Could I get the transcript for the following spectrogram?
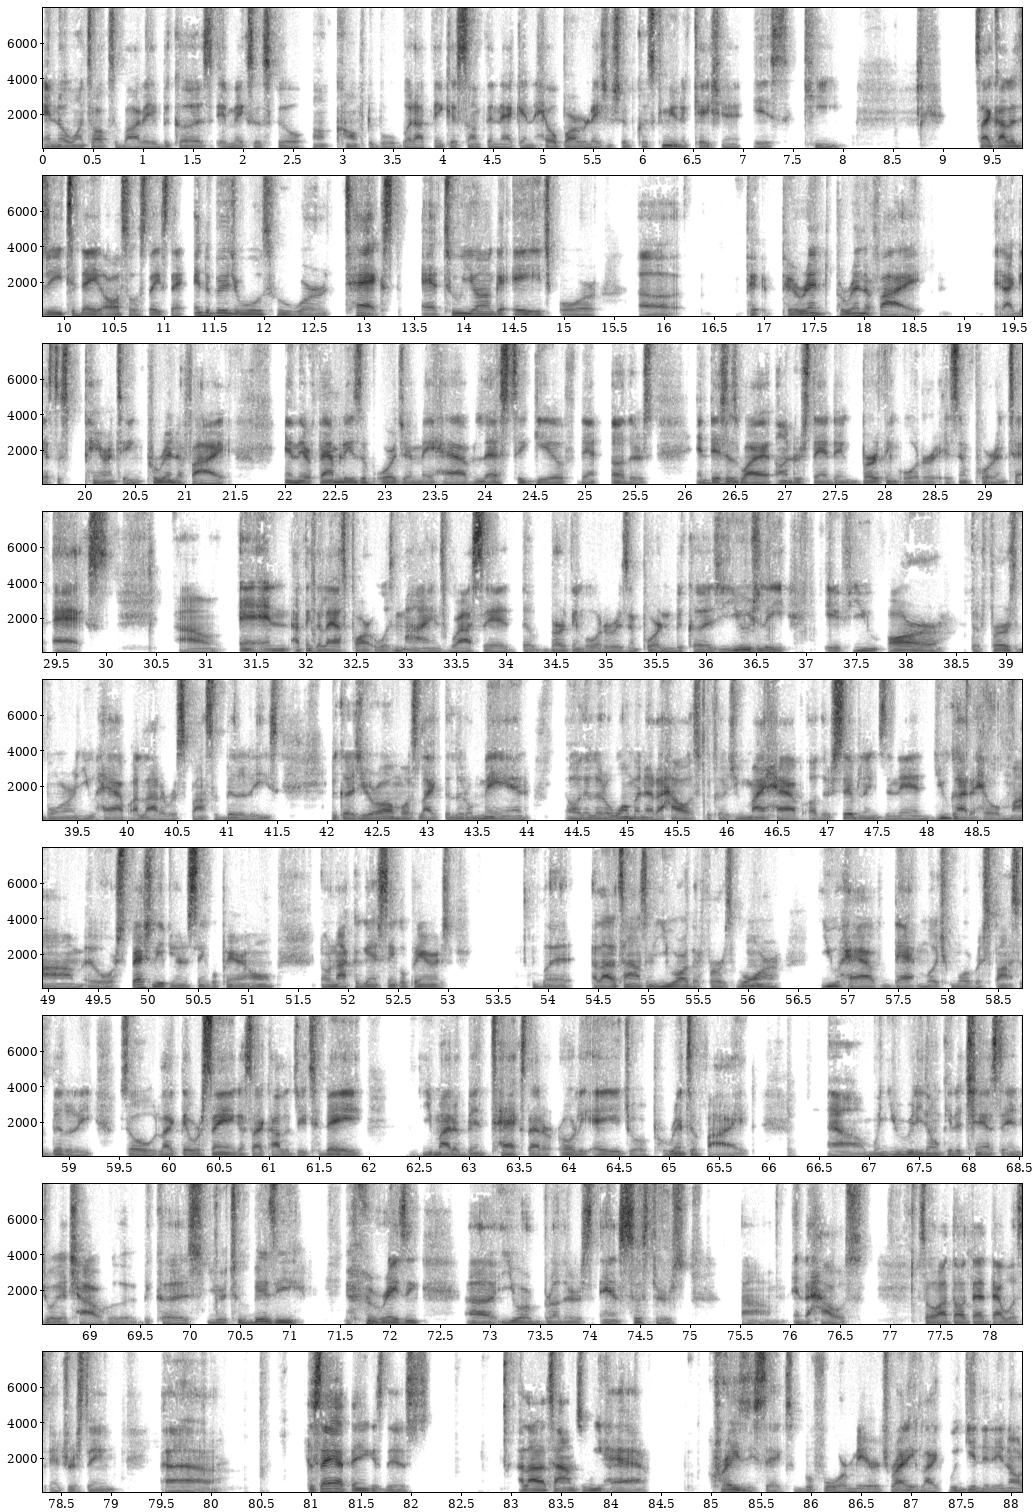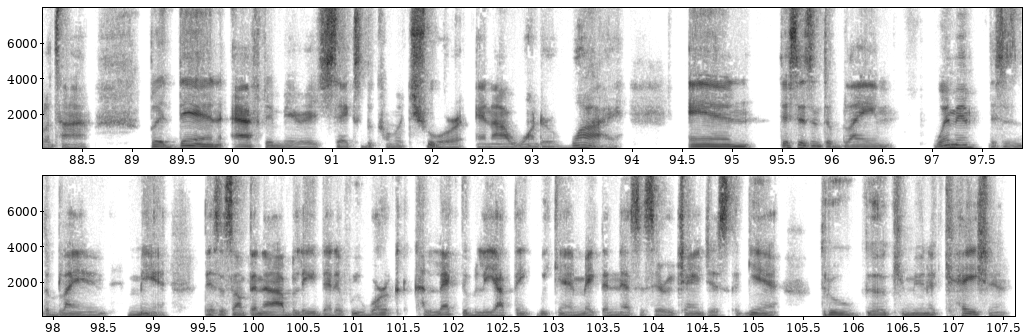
and no one talks about it because it makes us feel uncomfortable. But i think it's something that can help our relationship because communication is key. Psychology today also states that individuals who were taxed at too young an age or uh parent parentified i guess it's parenting parentified and their families of origin may have less to give than others. And this is why understanding birthing order is important to ask. Um, and, and, I think the last part was mine's where I said the birthing order is important because usually, if you are the firstborn, you have a lot of responsibilities because you're almost like the little man or the little woman at a house because you might have other siblings and then you got to help mom or especially if you're in a single parent home no knock against single parents. But a lot of times when you are the firstborn, you have that much more responsibility. So, like they were saying in psychology today, you might have been taxed at an early age or parentified um, when you really don't get a chance to enjoy your childhood because you're too busy raising uh, your brothers and sisters um, in the house. So I thought that that was interesting. Uh, the sad thing is this: a lot of times we have crazy sex before marriage, right? Like we're getting it in all the time. But then after marriage, sex become a chore, and I wonder why. And this isn't to blame women. This isn't to blame men. This is something that I believe that if we work collectively, I think we can make the necessary changes again through good communication.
